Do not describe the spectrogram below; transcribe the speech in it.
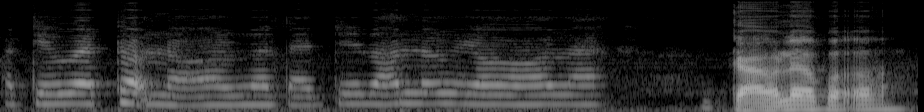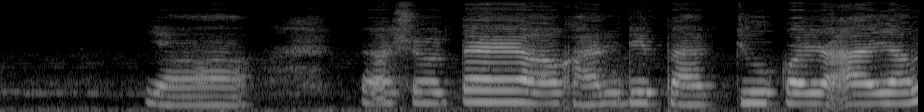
Caci wedok ndak oleh, caci lanang ya oleh. Gak oleh apa? Oh. Ya, maksudnya ya ganti baju kayak ayam.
